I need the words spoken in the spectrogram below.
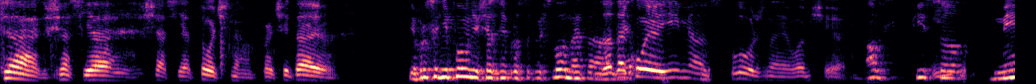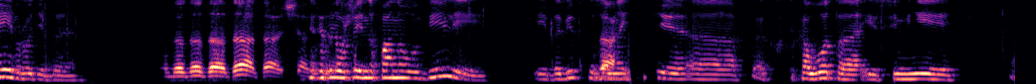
Так, сейчас я, сейчас я точно прочитаю. Я просто не помню, сейчас мне просто пришло на это. Да я... такое имя сложное вообще. Алфисо И... Мей вроде бы. Да, да, да, да, да. Сейчас. Когда уже Инофана убили, и Давид сказал, да. найдите э, кого-то из семьи э,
